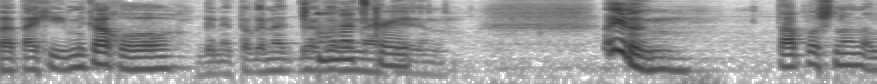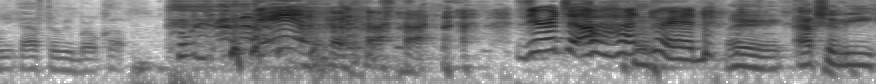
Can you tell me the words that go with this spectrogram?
tatahimik ako, ganito, ganito, gagawin Oh, that's great. natin. Ayun. Tapos nun, a week after we broke up. Damn! Zero to a hundred. Actually,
